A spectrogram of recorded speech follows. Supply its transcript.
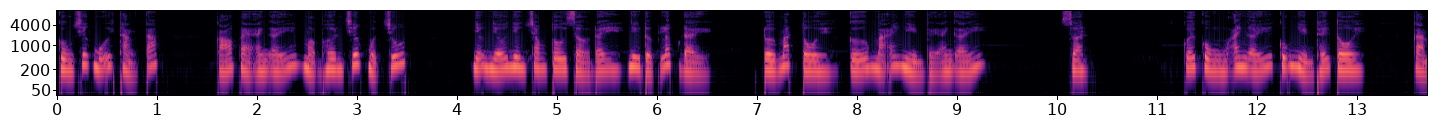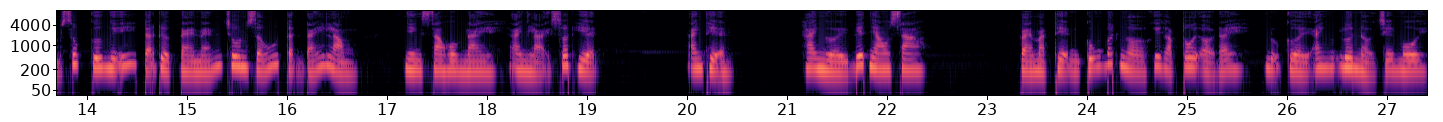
cùng chiếc mũi thẳng tắp. Có vẻ anh ấy mập hơn trước một chút. Những nhớ nhưng trong tôi giờ đây như được lấp đầy. Đôi mắt tôi cứ mãi nhìn về anh ấy. Xuân. Cuối cùng anh ấy cũng nhìn thấy tôi. Cảm xúc cứ nghĩ đã được đè nén chôn giấu tận đáy lòng. Nhưng sao hôm nay anh lại xuất hiện? Anh Thiện. Hai người biết nhau sao? Vẻ mặt thiện cũng bất ngờ khi gặp tôi ở đây, nụ cười anh luôn nở trên môi.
